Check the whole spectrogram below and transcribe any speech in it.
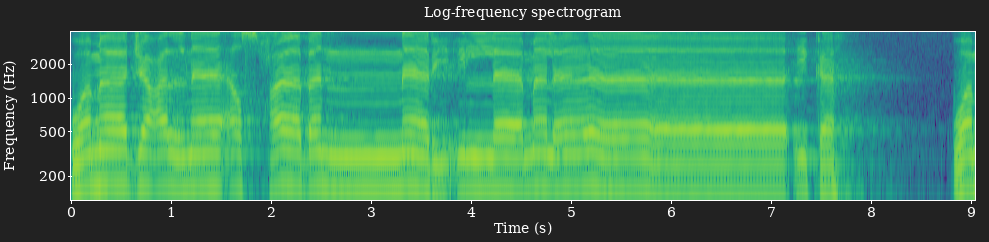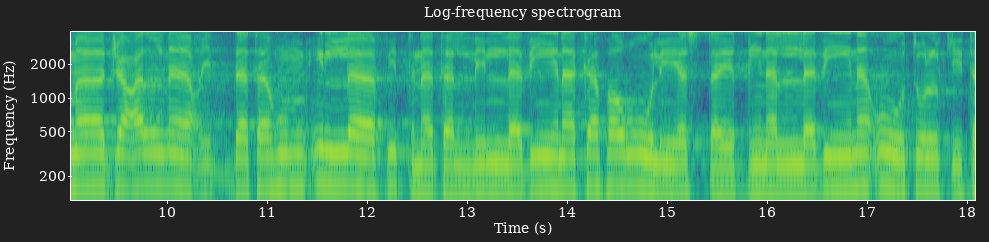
وما جعلنا أصحاب النار إلا ملائكة. وما جعلنا عدتهم إلا فتنة للذين كفروا ليستيقن الذين أوتوا الكتاب.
